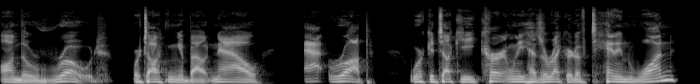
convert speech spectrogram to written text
on the road. We're talking about now at Rupp, where Kentucky currently has a record of 10 and 1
